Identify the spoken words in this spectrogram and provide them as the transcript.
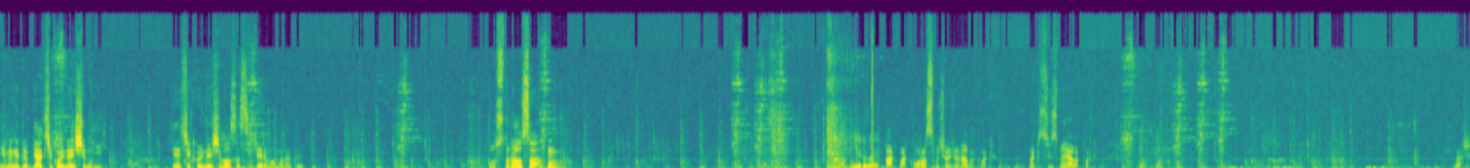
Yemin ediyorum gerçek oynayışım değil. Gerçek oynayışım olsa sikerim amına koyayım. Ustura olsa Geride. bak bak orospu çocuğuna bak bak. Bak süzmeye bak bak. Ver.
